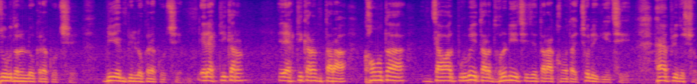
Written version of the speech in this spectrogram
যুবদলের লোকেরা করছে। বিএনপির লোকেরা করছে। এর একটি কারণ, এর একটি কারণ তারা ক্ষমতা যাওয়ার পূর্বেই তারা ধরে নিয়েছে যে তারা ক্ষমতায় চলে গিয়েছে। হ্যাঁ প্রিয় দর্শক,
